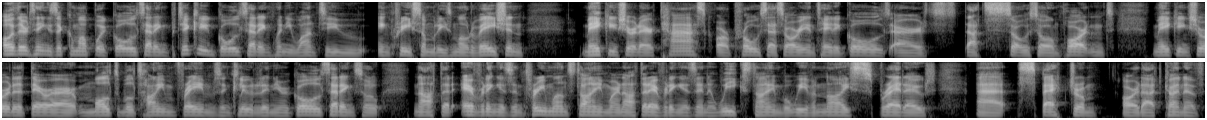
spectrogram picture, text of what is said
Other things that come up with goal setting, particularly goal setting when you want to increase somebody's motivation, making sure their task or process orientated goals are that's so so important making sure that there are multiple time frames included in your goal setting so not that everything is in 3 months time or not that everything is in a week's time but we have a nice spread out uh, spectrum or that kind of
